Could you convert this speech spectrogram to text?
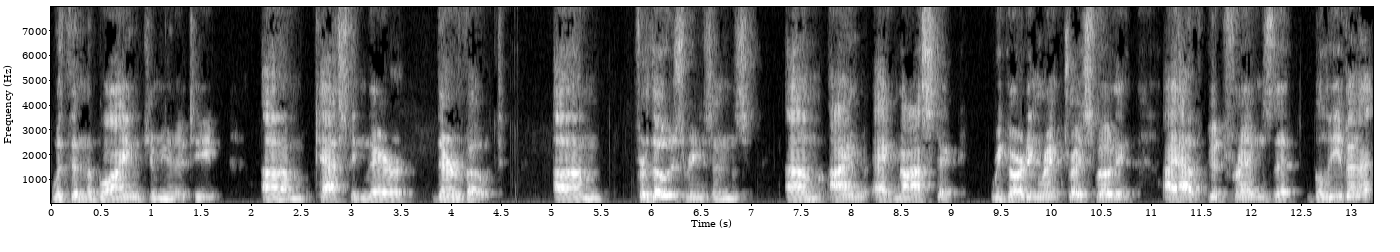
within the blind community um, casting their their vote. Um, for those reasons, um, I'm agnostic regarding ranked choice voting. I have good friends that believe in it,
